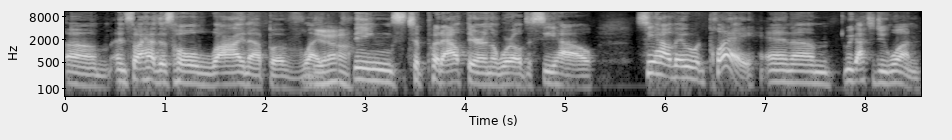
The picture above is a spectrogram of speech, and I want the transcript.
Um, and so I had this whole lineup of like Yeah. things to put out there in the world to see how see how they would play, and um, we got to do one.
